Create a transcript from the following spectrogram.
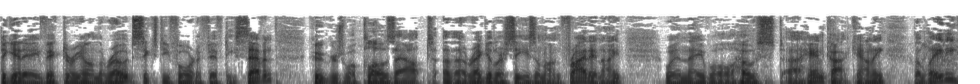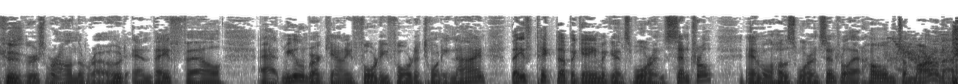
to get a victory on the road 64 to 57. Cougars will close out uh, the regular season on Friday night when they will host uh, Hancock County. The Lady Cougars were on the road and they fell at Muhlenberg County 44 to 29. They've picked up a game against Warren Central and will host Warren Central at home tomorrow night.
